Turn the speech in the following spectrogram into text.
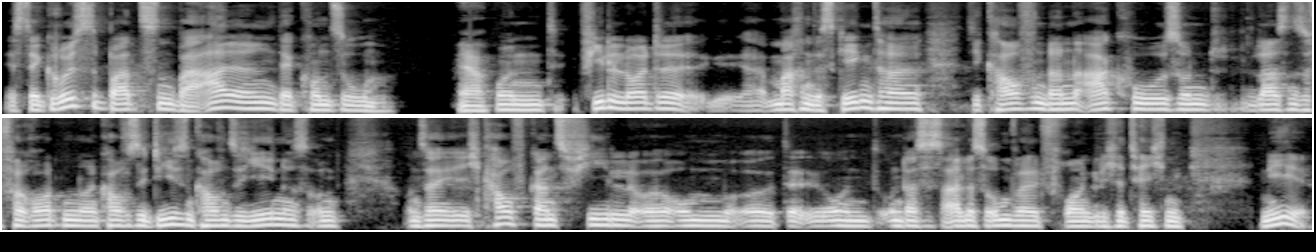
ist der größte Batzen bei allen der Konsum. Ja. Und viele Leute machen das Gegenteil. Die kaufen dann Akkus und lassen sie verrotten und kaufen sie diesen, kaufen sie jenes und, und sagen, ich kaufe ganz viel äh, um äh, und, und das ist alles umweltfreundliche Technik. Nee,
